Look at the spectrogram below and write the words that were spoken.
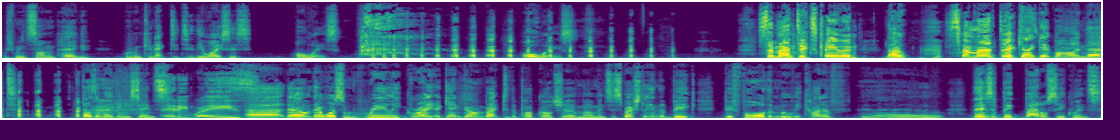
which means Simon Pegg would have been connected to the Oasis always. always. Semantics, Kaylin! No, Semantics. I can't get behind that. Doesn't make any sense. Anyways. Uh, there, there was some really great, again, going back to the pop culture moments, especially in the big, before the movie kind of, uh, there's a big battle sequence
